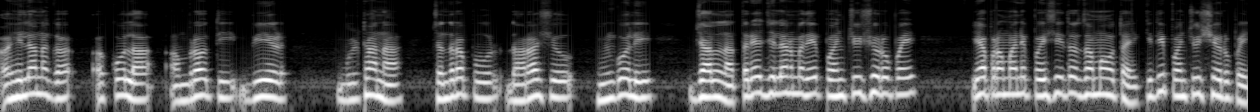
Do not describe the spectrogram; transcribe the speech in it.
अहिलानगर अकोला अमरावती बीड बुलढाणा चंद्रपूर धाराशिव हिंगोली जालना. तर या जिल्ह्यांमध्ये पंचवीसशे रुपये याप्रमाणे पैसे इथं जमा होत आहे. किती? पंचवीसशे रुपये.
